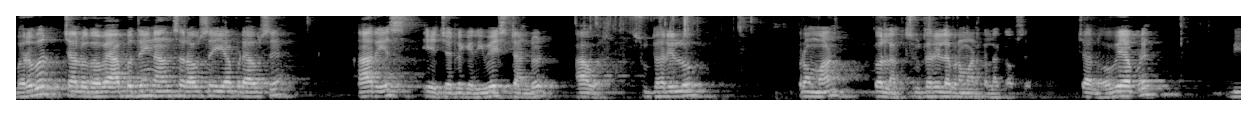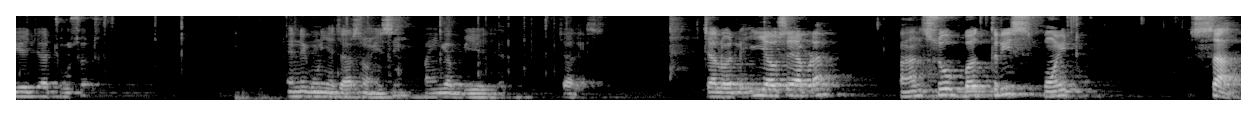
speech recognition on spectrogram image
બરાબર? ચાલો તો હવે આ બધાના આન્સર આવશે, એ આપણે આવશે. આર એસ એચ એટલે કે રિવાઇઝ સ્ટાન્ડર્ડ આવર સુધારેલો પ્રમાણ કલાક, સુધારેલા પ્રમાણ કલાક આવશે. ચાલો, હવે આપણે બે હજાર ચોસઠ એને ગુણ્યા ચારસો એંસી ભાંગ્યા બે હજાર ચાલીસ. ચાલો, એટલે એ આવશે આપણા પાંચસો બત્રીસ પોઈન્ટ સાત.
